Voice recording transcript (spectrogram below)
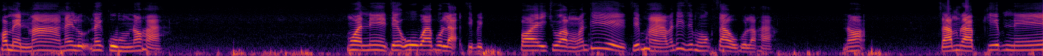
คอมเมนต์มาในในกลุ่มเนาะค่ะงวดนี้เจอูว่าพุ่นละสิไปปล่อยช่วงวันที่สิบห้าวันที่สิบหกเศร้าพุ่นละค่ะ เนาะสำหรับคลิปนี้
